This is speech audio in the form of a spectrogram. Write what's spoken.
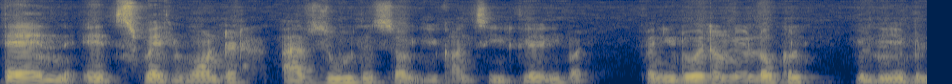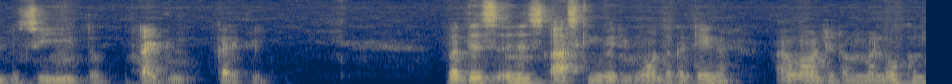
Then it's where you want it I've zoomed this so you can't see it clearly but when you do it on your local you'll be able to see the title correctly. But this is asking where you want the container. I want it on my local.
